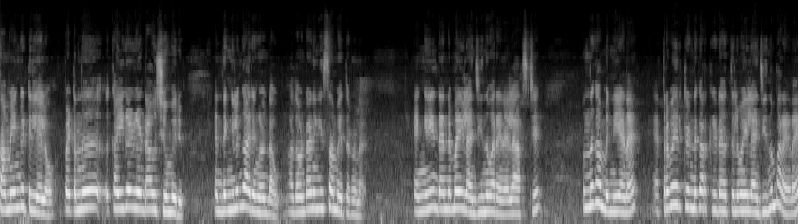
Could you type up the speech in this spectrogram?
സമയം കിട്ടില്ലല്ലോ. പെട്ടെന്ന് കൈ കഴുകേണ്ട ആവശ്യവും വരും. എന്തെങ്കിലും കാര്യങ്ങളുണ്ടാവും. അതുകൊണ്ടാണ് ഈ സമയത്ത് ഇടണേ. എങ്ങനെയുണ്ട് എന്റെ മൈലാഞ്ചി എന്ന് പറയണേ ലാസ്റ്റ്? ഒന്ന് കമ്പനി ചെയ്യണേ. എത്ര പേരിട്ടുണ്ട് കർക്കിടകത്തിൽ മൈലാഞ്ചി എന്നും പറയണേ.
